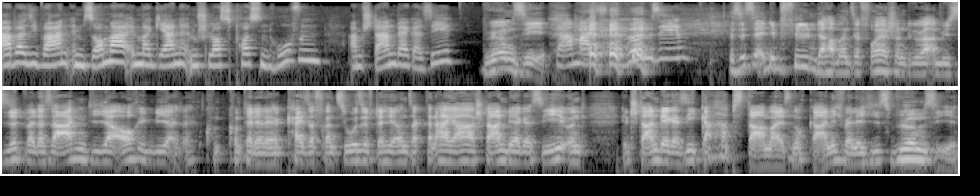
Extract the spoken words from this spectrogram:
aber sie waren im Sommer immer gerne im Schloss Possenhofen am Starnberger See. Würmsee. Damals der Würmsee. Das ist ja in dem Film, da haben wir uns ja vorher schon drüber amüsiert, weil da sagen die ja auch irgendwie, da kommt, kommt ja der, der, Kaiser Franz Josef daher und sagt dann, ah ja, Starnberger See und den Starnberger See gab es damals noch gar nicht, weil er hieß Würmsee.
